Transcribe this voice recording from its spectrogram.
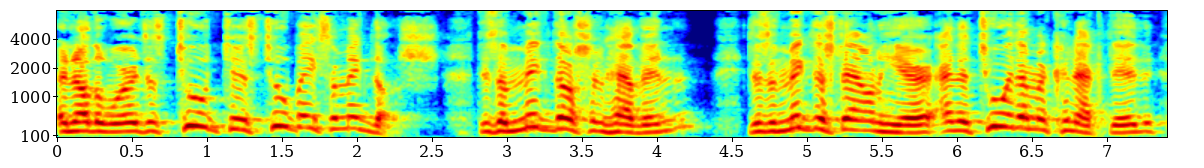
In other words, there's two, there's two base of Migdash. There's a Migdash in heaven, there's a Migdash down here, and the two of them are connected.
